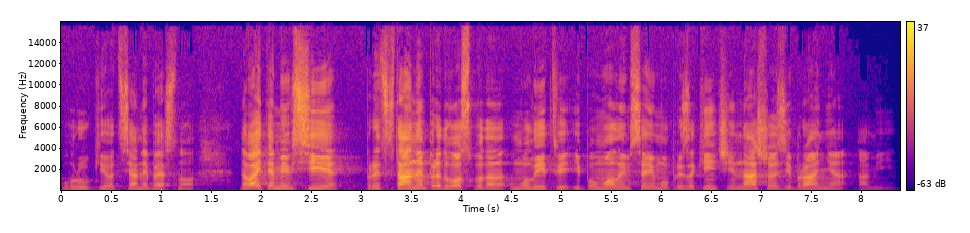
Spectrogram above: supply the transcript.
у руки Отця Небесного. Давайте ми всі предстанемо перед Господом у молитві і помолимося йому при закінченні нашого зібрання. Амінь.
